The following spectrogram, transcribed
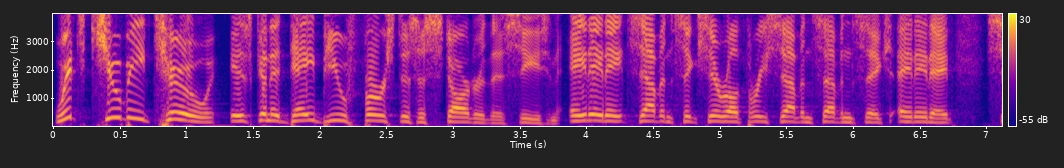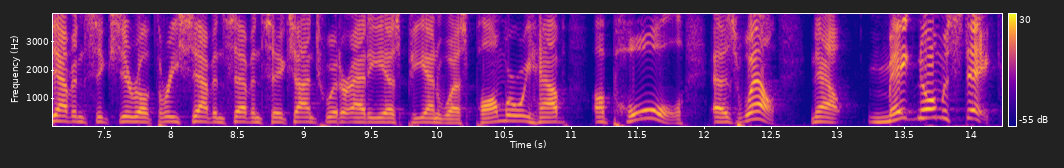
Which QB2 is going to debut first as a starter this season? 888 760 3776. 888 760 3776 on Twitter at ESPN West Palm, where we have a poll as well. Now, make no mistake,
